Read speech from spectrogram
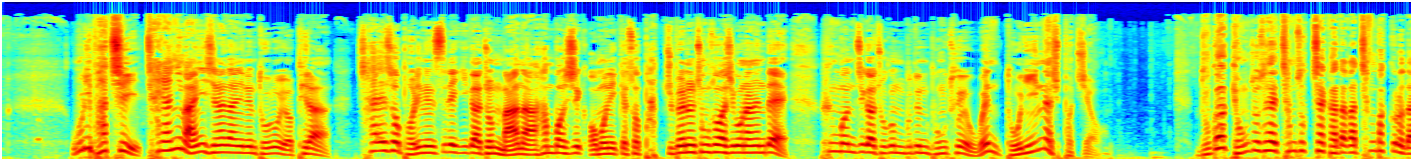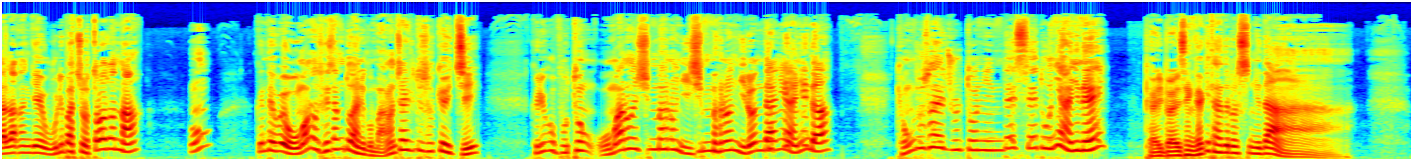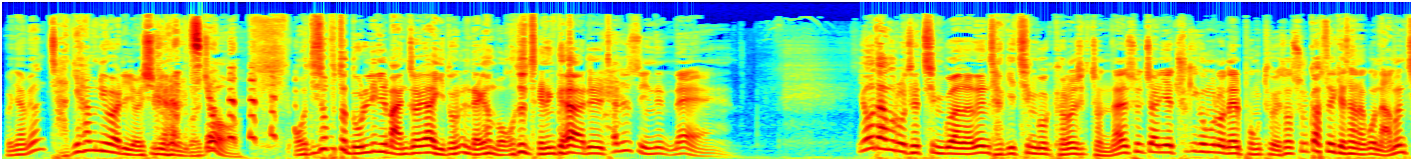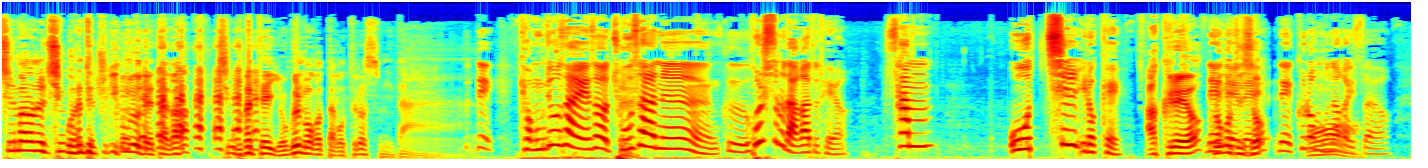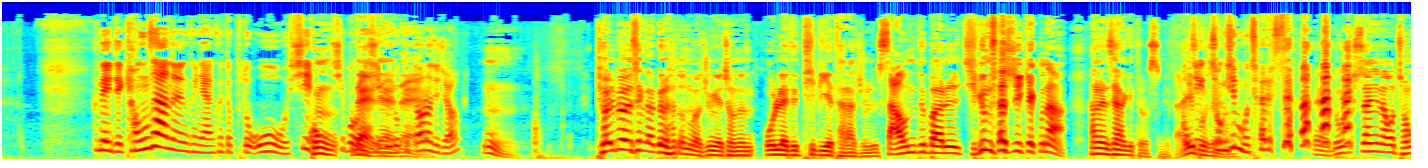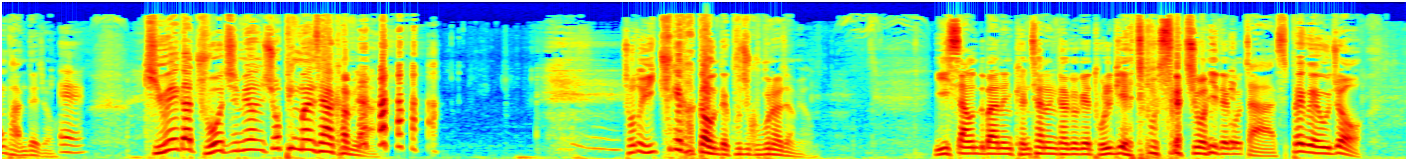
우리 밭이 차량이 많이 지나다니는 도로 옆이라 차에서 버리는 쓰레기가 좀 많아 한 번씩 어머니께서 밭 주변을 청소하시곤 하는데 흙먼지가 조금 묻은 봉투에 웬 돈이 있나 싶었지요. 누가 경조사에 참석차 가다가 창밖으로 날아간 게 우리 밭으로 떨어졌나? 어? 근데 왜 5만원 3장도 아니고 만원짜리도 섞여있지? 그리고 보통 5만원, 10만원, 20만원 이런 단위 아닌가? 경조사에 줄 돈인데 새 돈이 아니네? 별별 생각이 다 들었습니다. 왜냐면 자기 합리화를 열심히 하는 거죠. 어디서부터 논리를 만져야 이 돈을 내가 먹어도 되는가를 찾을 수 있는데 여담으로 제 친구 하나는 자기 친구 결혼식 전날 술자리에 축의금으로 낼 봉투에서 술값을 계산하고 남은 7만 원을 친구한테 축의금으로 냈다가 친구한테 욕을 먹었다고 들었습니다. 근데 경조사에서 조사는 그 홀수로 나가도 돼요. 3, 5, 7 이렇게. 아 그래요? 그런 것도 네네네. 있어? 네, 그런 어. 문화가 있어요. 근데 이제 경사는 그냥 그때부터 5, 10, 공- 15, 네, 20 네, 이렇게 네. 떨어지죠. 음. 별별 생각을 하던 와중에 저는 올레드 TV에 달아줄 사운드바를 지금 살 수 있겠구나 하는 생각이 들었습니다. 이 아직 보세요. 정신 못 차렸어요. 네, 농축산인하고 정반대죠. 네. 기회가 주어지면 쇼핑만 생각합니다. 저도 이 축에 가까운데 굳이 구분하자면. 이 사운드바는 괜찮은 가격에 돌비 애트모스가 지원이 되고 자 스펙 외우죠.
